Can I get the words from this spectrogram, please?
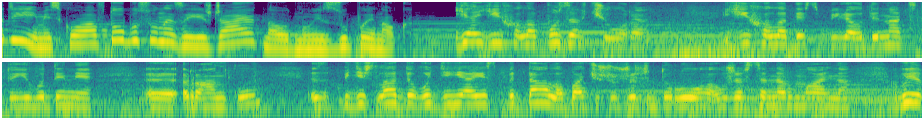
Водії міського автобусу не заїжджають на одну із зупинок. Я їхала позавчора, їхала десь біля 11 години е, ранку. Підійшла до водія і спитала, бачу, що вже ж дорога, вже все нормально. Ви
